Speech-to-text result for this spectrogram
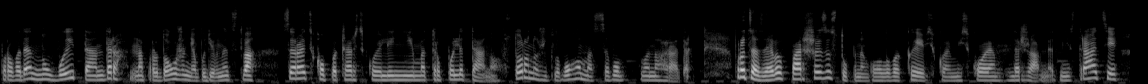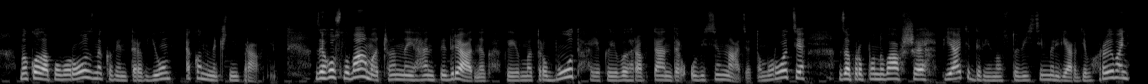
проведе новий тендер на продовження будівництва Сирецько-Печерської лінії метрополітену в сторону житлового масиву Виноградар. Про це заявив перший заступник голови Київської міської державної адміністрації Микола Поворозник в інтерв'ю економічній правді. За його словами, чинний генпідрядник Київметробуд, який виграв тендер у 2018 році, запропонувавши 5,98 мільярдів гривень,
